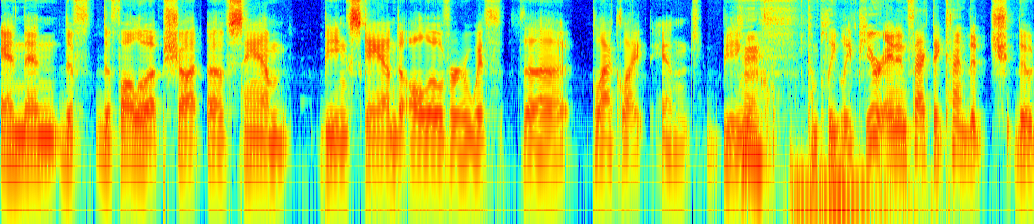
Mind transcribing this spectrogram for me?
And then the the follow up shot of Sam being scanned all over with the black light and being c- completely pure. And in fact, they kind of the the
